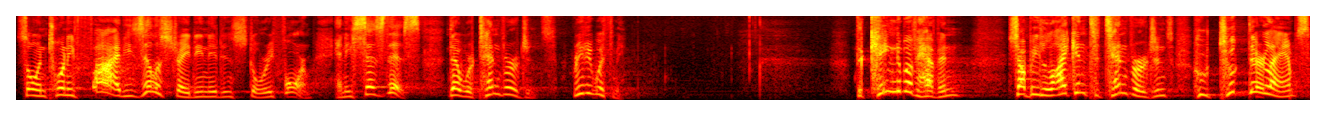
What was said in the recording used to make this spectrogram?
So in 25, he's illustrating it in story form. And he says this there were 10 virgins. Read it with me. The kingdom of heaven shall be likened to ten virgins who took their lamps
